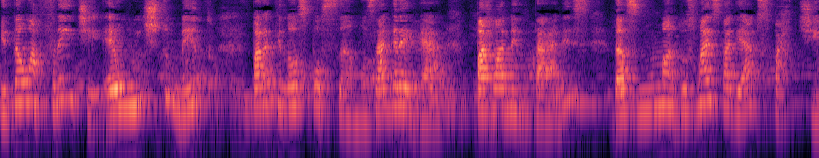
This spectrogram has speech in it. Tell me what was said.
Então, a frente é um instrumento para que nós possamos agregar parlamentares das, dos mais variados partidos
